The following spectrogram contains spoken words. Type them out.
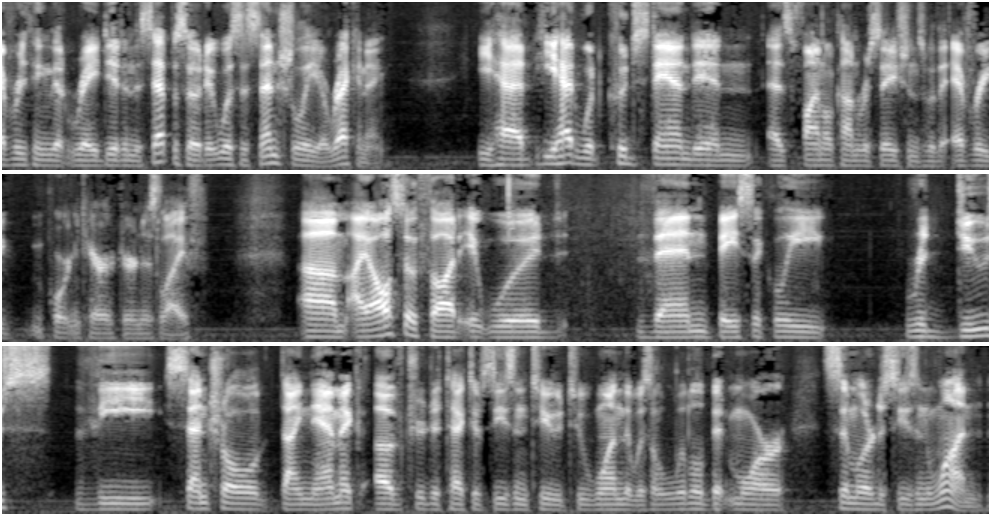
everything that Ray did in this episode, it was essentially a reckoning. He had he had what could stand in as final conversations with every important character in his life. Um, I also thought it would then basically reduce the central dynamic of True Detective season two to one that was a little bit more similar to season one,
